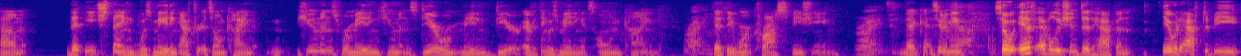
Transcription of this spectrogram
um, that each thing was mating after its own kind. Humans were mating humans. Deer were mating deer. Everything was mating its own kind. Right. That they weren't cross-speciesing. Right. That see what I mean? Yeah. So if evolution did happen, it would have to be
